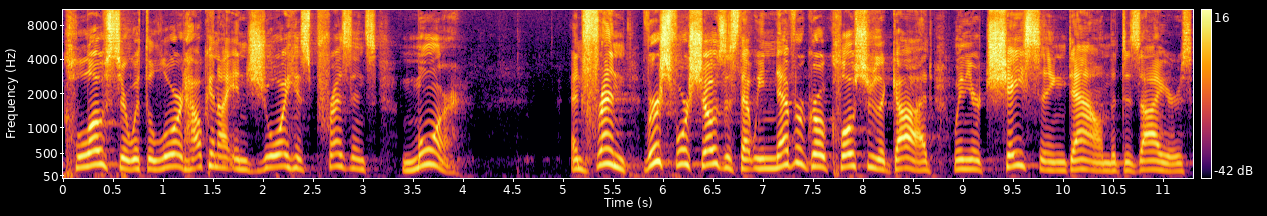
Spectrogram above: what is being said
closer with the Lord? How can I enjoy his presence more? And friend, verse 4 shows us that we never grow closer to God when you're chasing down the desires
